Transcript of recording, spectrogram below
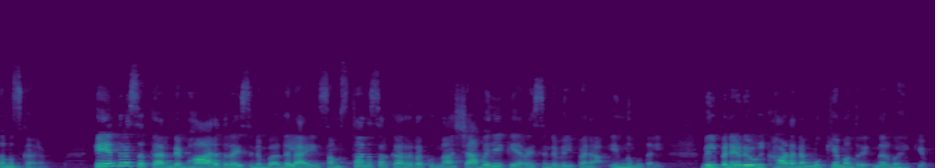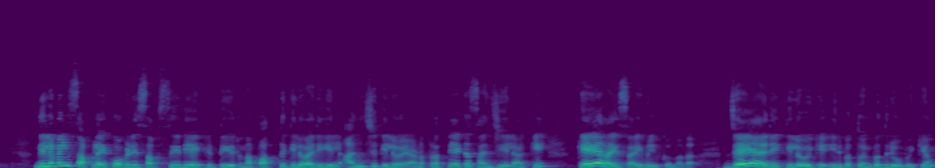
നമസ്കാരം. കേന്ദ്ര സർക്കാരിന്റെ ഭാരത് റൈസിന് ബദലായി സംസ്ഥാന സർക്കാർ ഇറക്കുന്ന ശബരി കെ റൈസിന്റെ വിൽപ്പന ഇന്നു മുതൽ. വിൽപ്പനയുടെ ഉദ്ഘാടനം മുഖ്യമന്ത്രി നിർവഹിക്കും. നിലവിൽ സപ്ലൈകോ വഴി സബ്സിഡിയായി കിട്ടിയിരുന്ന പത്ത് കിലോ അരിയിൽ അഞ്ച് കിലോയാണ് പ്രത്യേക സഞ്ചിയിലാക്കി കെ റൈസായി വിൽക്കുന്നത്. ജയ അരി കിലോയ്ക്ക് ഇരുപത്തൊൻപത് രൂപയ്ക്കും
